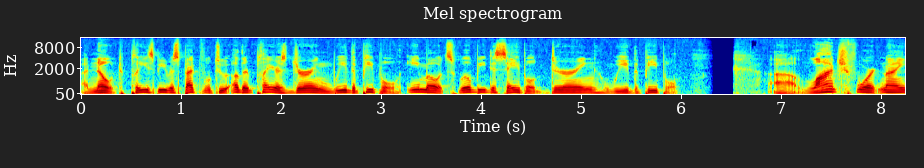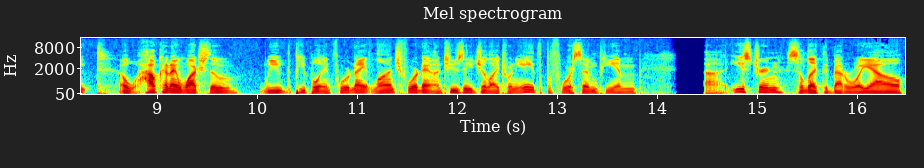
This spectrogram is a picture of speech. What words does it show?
A note please be respectful to other players during We the People. Emotes will be disabled during We the People. Uh, launch Fortnite. Oh, how can I watch the We the People in Fortnite launch Fortnite on Tuesday, July 28th before 7 p.m. Uh, Eastern? Select the Battle Royale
